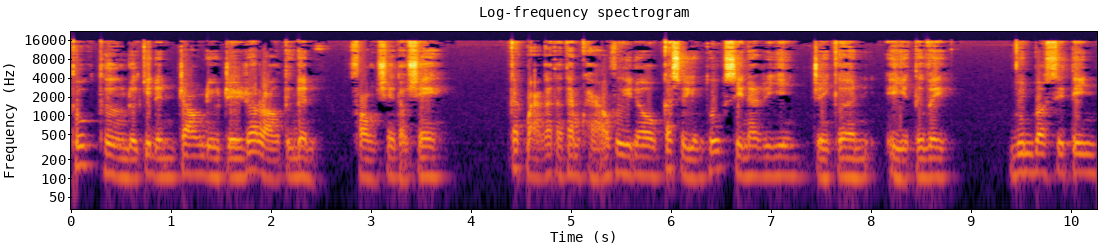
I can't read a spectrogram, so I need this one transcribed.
Thuốc thường được chỉ định trong điều trị rối loạn tiền đình, phòng xe tàu xe. Các bạn có thể tham khảo video cách sử dụng thuốc Sinarizin trên kênh Y Dược Tử Vi. Vinboxitin,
